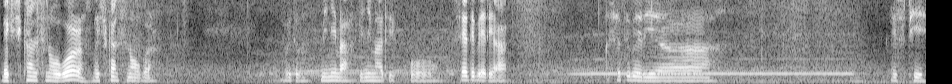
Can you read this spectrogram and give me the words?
멕시칸 스노우볼 멕시칸 스노우볼. 여기도 미니마 미니마도 있고 세드베리아. 세드베리아. SP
